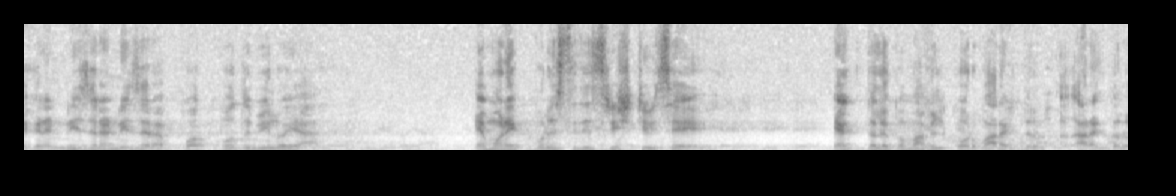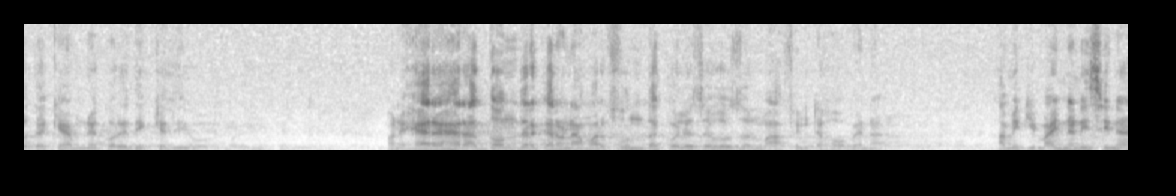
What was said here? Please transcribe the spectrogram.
এখানে নিজেরা নিজেরা পথ পদবি লইয়া এমন এক পরিস্থিতি সৃষ্টি হয়েছে এক দলকে মাহফিল করব, আরেক দল আরেক দলকে কেমনে করে দীক্ষা দিব? মানে হেরা হেরা দ্বন্দ্বের কারণে আমার ফোনটা কইলো যে, হুজুর, মাহফিলটা হবে না। আমি কি মাইনা নিছি না?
